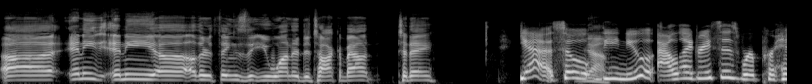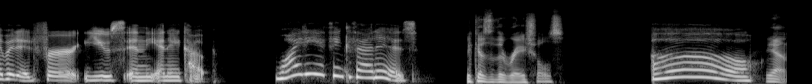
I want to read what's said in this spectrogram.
Uh, any any uh, other things that you wanted to talk about today? Yeah. So Yeah. the new Allied races were prohibited for use in the NA Cup. Why do you think that is? Because of the racials. Oh, Yeah.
